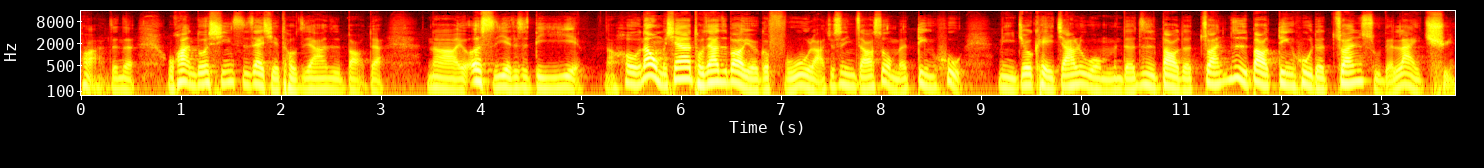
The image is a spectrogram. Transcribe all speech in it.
哇，真的，我花很多心思在写投资家日报，对啊，那有二十页，这是第一页。然后，那我们现在投资家日报有一个服务啦，就是你只要是我们的订户，你就可以加入我们的日报的专日报订户的专属的赖群。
